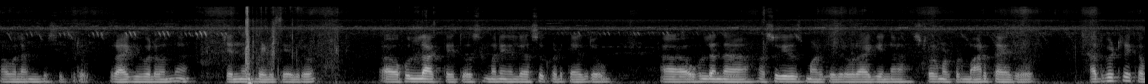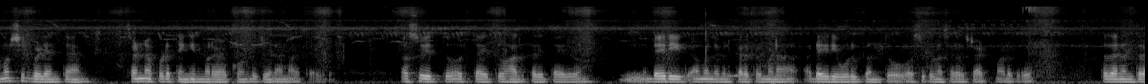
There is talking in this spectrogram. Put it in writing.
ಅವಲಂಬಿಸಿದ್ರು. ರಾಗಿ ಹೊಲವನ್ನು ಚೆನ್ನಾಗಿ ಬೆಳೀತಾಯಿದ್ರು ಹುಲ್ಲಾಗ್ತಾಯಿತ್ತು ಮನೆಯಲ್ಲಿ ಹಸು ಕಟ್ತಾಯಿದ್ರು ಹುಲ್ಲನ್ನು ಹಸುಗೆ ಯೂಸ್ ಮಾಡ್ತಾಯಿದ್ರು ರಾಗಿನ ಸ್ಟೋರ್ ಮಾಡ್ಕೊಂಡು ಮಾರ್ತಾಯಿದ್ರು ಅದು ಬಿಟ್ಟರೆ ಕಮರ್ಷಿಯಲ್ ಬೆಳೆ ಅಂತ ಸಣ್ಣ ಪುಟ್ಟ ತೆಂಗಿನ ಮರ ಹಾಕ್ಕೊಂಡು ಜೀವನ ಮಾಡ್ತಾಯಿದ್ರು ಹಸು ಇತ್ತು ಇರ್ತಾಯಿತ್ತು ಹಾಲು ಕರಿತಾಯಿದ್ರು ಡೈರಿ, ಆಮೇಲೆ ಆಮೇಲೆ ಕಾರ್ಯಕ್ರಮಣ, ಡೈರಿ ಊರಿಗೆ ಬಂತು ಹಸುಗಳನ್ನ ಸರ ಸ್ಟಾರ್ಟ್ ಮಾಡಿದ್ರು. ತದನಂತರ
